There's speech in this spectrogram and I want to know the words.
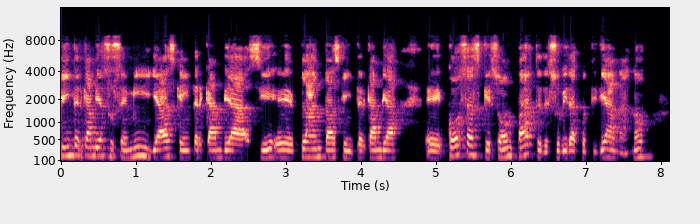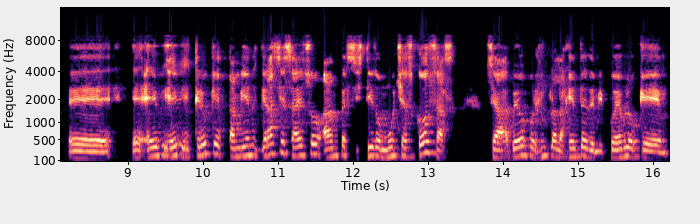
que intercambia sus semillas, que intercambia eh, plantas, que intercambia eh, cosas que son parte de su vida cotidiana, ¿no? Eh, creo que también gracias a eso han persistido muchas cosas. O sea, veo, por ejemplo, a la gente de mi pueblo que,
